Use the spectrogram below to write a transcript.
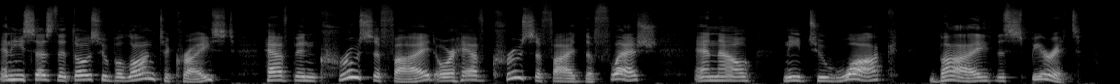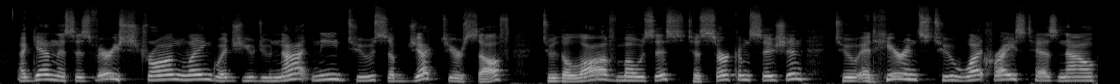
And he says that those who belong to Christ have been crucified or have crucified the flesh and now need to walk by the Spirit. Again, this is very strong language. You do not need to subject yourself to the law of Moses, to circumcision, to adherence to what Christ has now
